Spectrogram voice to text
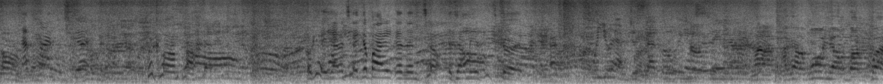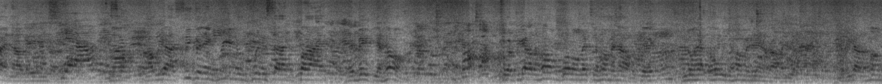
Oh. That pie looks good. Pecan pie. Oh. Okay, you gotta take a bite and then tell tell me if it's good. What you have? Just that little piece in there? I gotta warn y'all about the pie now, ladies. Yeah. Now, now we got a secret ingredient we put inside the pie that make you hum. so if you got a hum, go on, let your humming out, okay? You don't have to hold your humming in around here. So we got a hum.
